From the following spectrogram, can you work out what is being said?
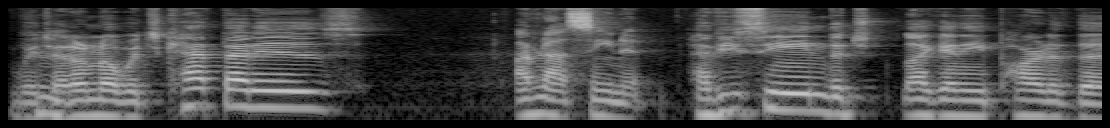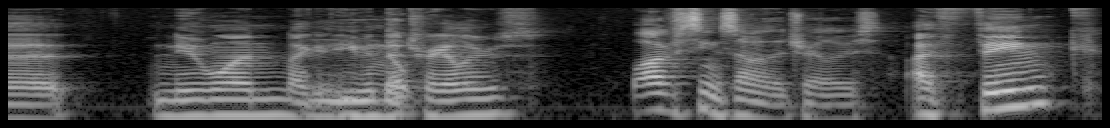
which I don't know which cat that is. I've not seen it. Have you seen the like any part of the new one, like even the trailers? Well, I've seen some of the trailers. I think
